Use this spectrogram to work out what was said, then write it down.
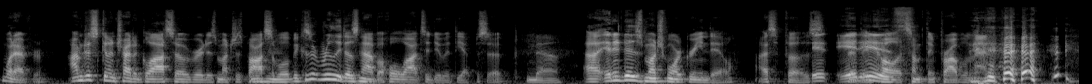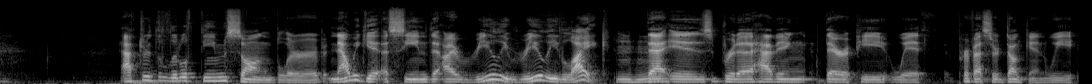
Whatever. I'm just going to try to gloss over it as much as possible Mm-hmm. because it really doesn't have a whole lot to do with the episode. No. Uh, and it is much more Greendale, I suppose. It- it they call it something problematic. After the little theme song blurb, now we get a scene that I really, really like. Mm-hmm. That is Britta having therapy with Professor Duncan. We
